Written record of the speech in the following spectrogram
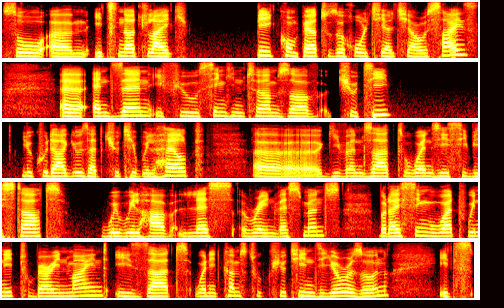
So um, it's not like big compared to the whole TLTRO size. Uh, and then if you think in terms of QT, you could argue that QT will help, uh, given that when the ECB starts, we will have less reinvestments. But I think what we need to bear in mind is that when it comes to QT in the Eurozone, it's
